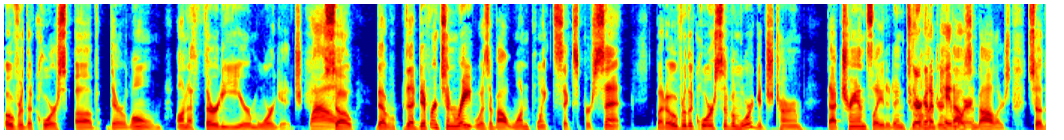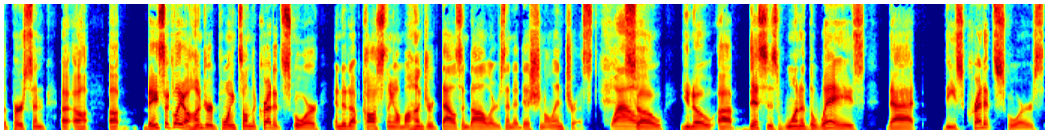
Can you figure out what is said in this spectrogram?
over the course of their loan on a 30 year mortgage. Wow. So the, the difference in rate was about 1.6%. But over the course of a mortgage term, that translated into They're gonna pay more. $100,000. So the person, uh, uh, uh, basically 100 points on the credit score ended up costing them $100,000 in additional interest. wow. So, you know, uh, this is one of the ways that these credit scores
